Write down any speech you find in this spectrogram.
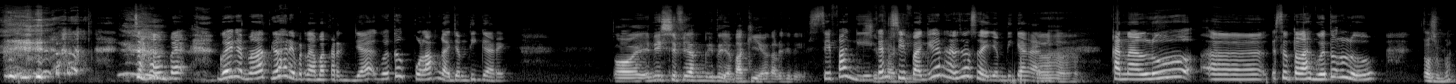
capek gue inget banget gue hari pertama kerja gue tuh pulang nggak jam 3 Rick Oh, ini shift yang itu ya pagi ya kalau gitu ya. shift pagi Shift kan pagi. shift pagi kan harusnya selesai jam 3 kan Ah. karena lu eh, setelah gue tuh lu Oh, sumpah?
